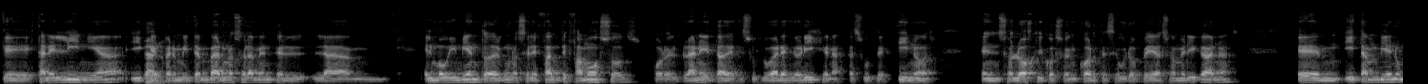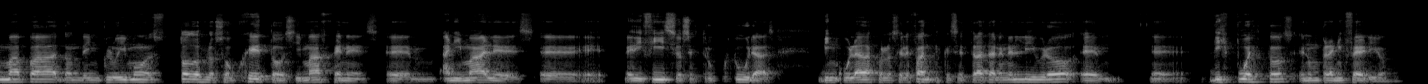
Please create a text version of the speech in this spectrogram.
que están en línea y que permiten ver no solamente el, el, movimiento de algunos elefantes famosos por el planeta, desde sus lugares de origen hasta sus destinos en zoológicos o en cortes europeas o americanas, Em, y también un mapa donde incluimos todos los objetos, imágenes, em, animales, eh, edificios, estructuras vinculadas con los elefantes que se tratan en el libro, em, eh, dispuestos en un planiferio.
